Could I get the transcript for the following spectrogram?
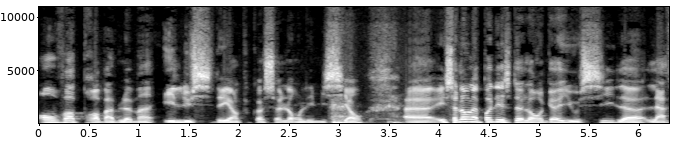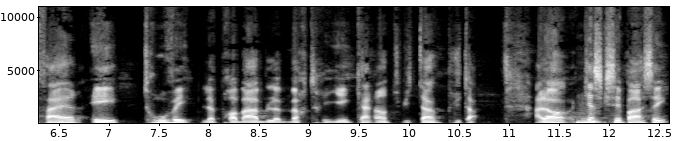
on va probablement élucider, en tout cas selon l'émission, euh, et selon la police de Longueuil aussi, l'affaire est trouver le probable meurtrier 48 ans plus tard. Alors, hmm. qu'est-ce qui s'est passé?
